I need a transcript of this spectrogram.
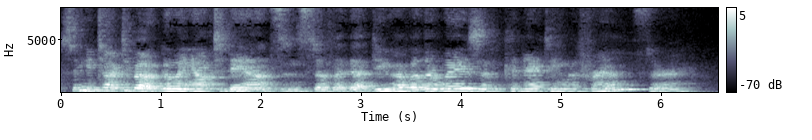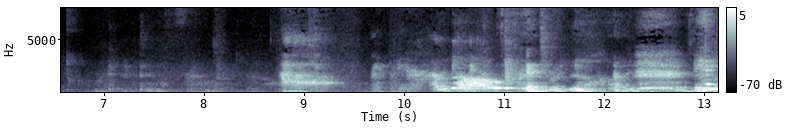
So you talked about going out to dance and stuff like that. Do you have other ways of connecting with friends or? Hello. friends right now. Hi.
